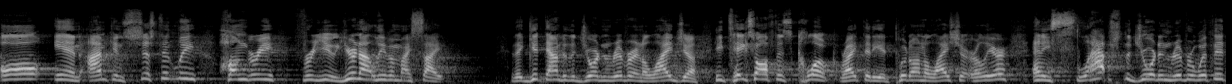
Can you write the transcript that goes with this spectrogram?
all in. I'm consistently hungry for you. You're not leaving my sight. They get down to the Jordan River, and Elijah, he takes off this cloak, right, that he had put on Elisha earlier, and he slaps the Jordan River with it.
